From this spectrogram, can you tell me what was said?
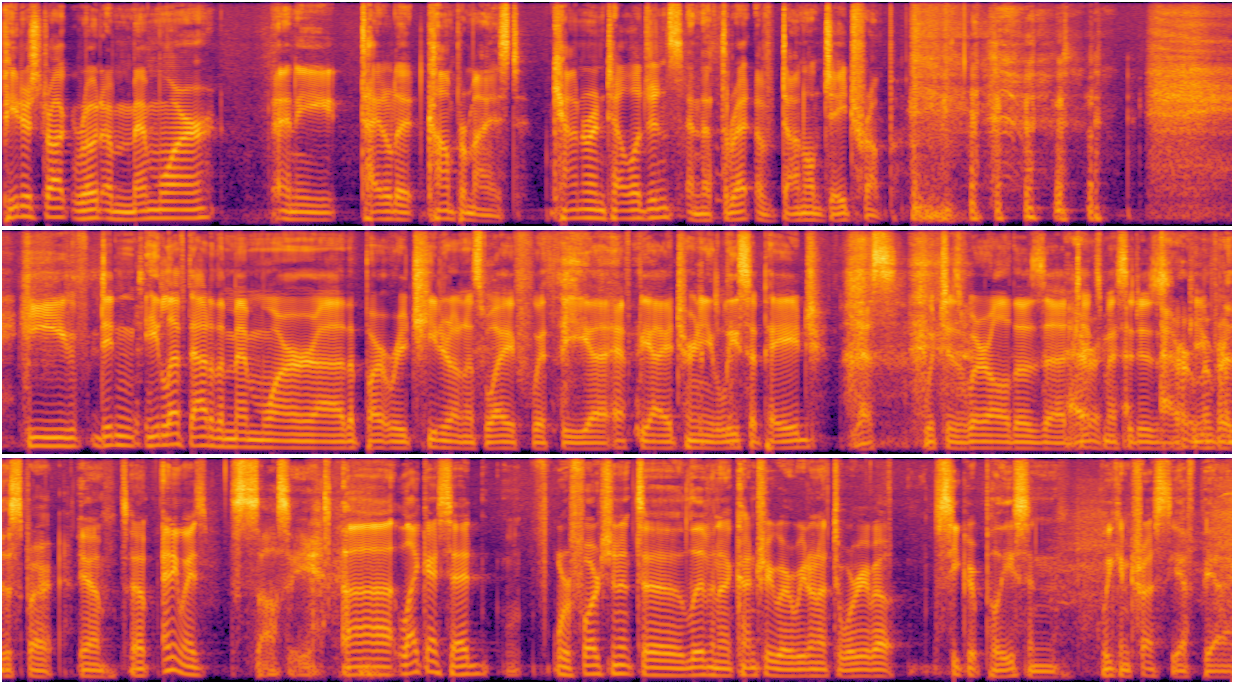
Peter Strzok wrote a memoir, and he titled it "Compromised: Counterintelligence and the Threat of Donald J. Trump." he didn't. He left out of the memoir uh, the part where he cheated on his wife with the uh, FBI attorney Lisa Page. Yes. which is where all those uh, text I- messages. I came remember this part. Yeah. So, anyways, Saucy. uh, like I said, we're fortunate to live in a country where we don't have to worry about secret police and we can trust the FBI.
